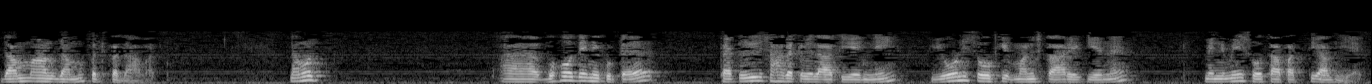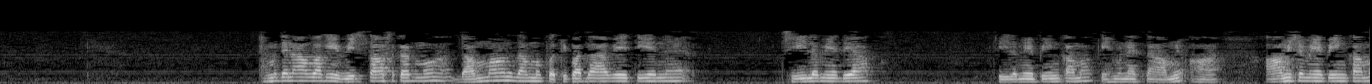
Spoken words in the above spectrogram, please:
ධම්මානුධම්ම ප්‍රතිපදාවක්. නමුත් බොහෝ දෙනෙකුට පැටලී සහගත වෙලා තියෙන්නේ යෝනිසෝ මනස්කාරය කියන මෙන්න මේ සෝතාපට්ටි අංගයයි. හැමදෙනාම වගේ විශ්වාස කරනවා ධම්මානුධම්ම ප්‍රතිපදාවේ තියෙන සීලමය දෙයක් සීලමය පින්කමක් එහෙම නැත්නම් ආමිෂමය පින්කමක්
